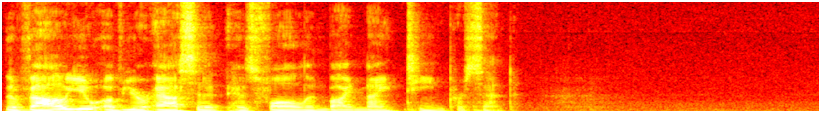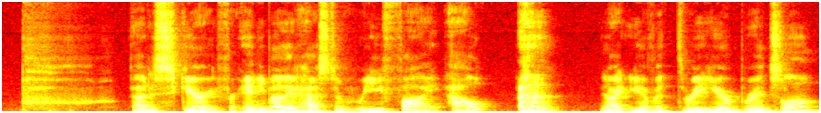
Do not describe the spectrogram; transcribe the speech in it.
the value of your asset has fallen by 19%. That is scary for anybody that has to refi out. right, you have a three-year bridge loan.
